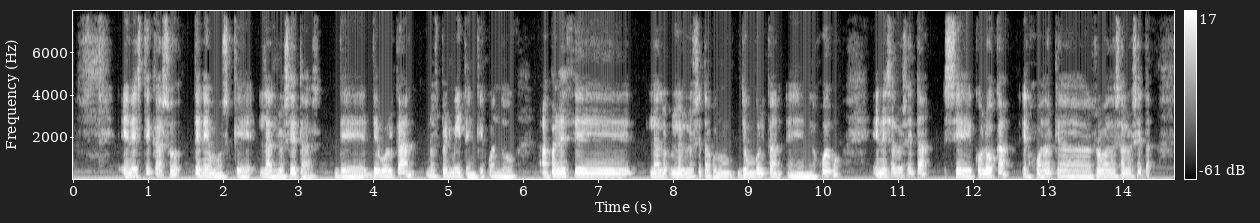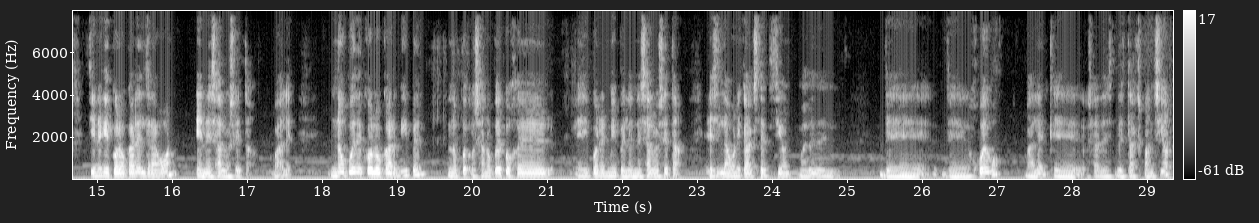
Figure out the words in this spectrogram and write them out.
En este caso tenemos que las losetas de, volcán nos permiten que cuando aparece la, loseta de un volcán en el juego, en esa loseta se coloca el jugador que ha robado esa loseta, tiene que colocar el dragón en esa loseta, ¿vale? No puede colocar Mipel, no o sea, no puede coger y poner Mipel en esa loseta, es la única excepción, ¿vale? Del, del juego, ¿vale? Que, o sea, de, esta expansión.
